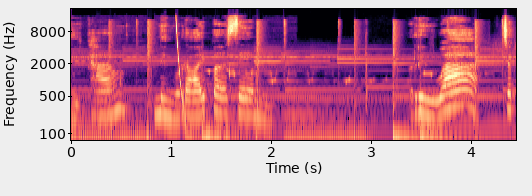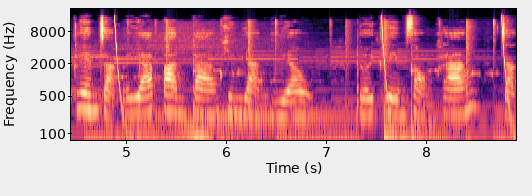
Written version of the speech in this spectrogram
4 ครั้ง 100%หรือว่าจะเคลมจากระยะปานกลางเพียงอย่างเดียว โดยเคลม 2 ครั้ง จาก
